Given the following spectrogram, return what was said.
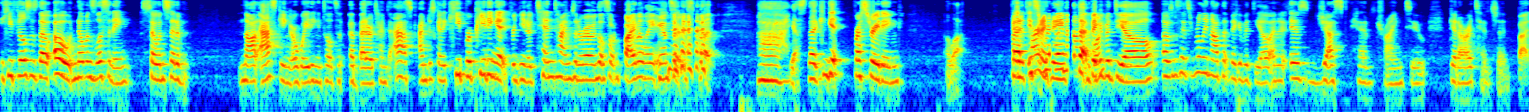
he feels as though, oh, no one's listening. So instead of not asking or waiting until it's a better time to ask. I'm just going to keep repeating it for, you know, 10 times in a row until someone finally answers. but ah, yes, that can get frustrating a lot. But it's, it's hard, really not that big of a deal. I was going to say it's really not that big of a deal. And it is just him trying to get our attention. But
